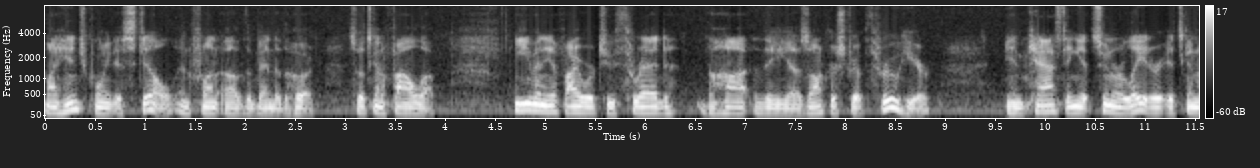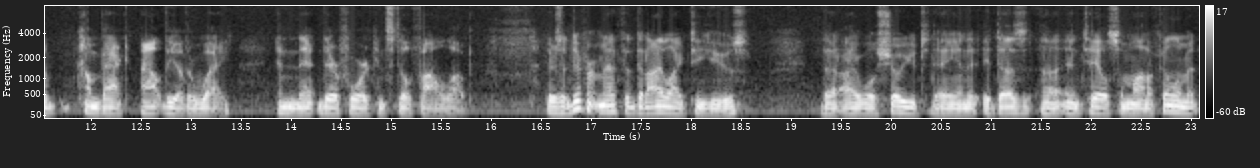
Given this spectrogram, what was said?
my hinge point is still in front of the bend of the hook. So it's going to foul up. Even if I were to thread the hot, the uh, Zonker strip through here, in casting it sooner or later, it's going to come back out the other way, and therefore it can still foul up. There's a different method that I like to use that I will show you today, and it, it does uh, entail some monofilament,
